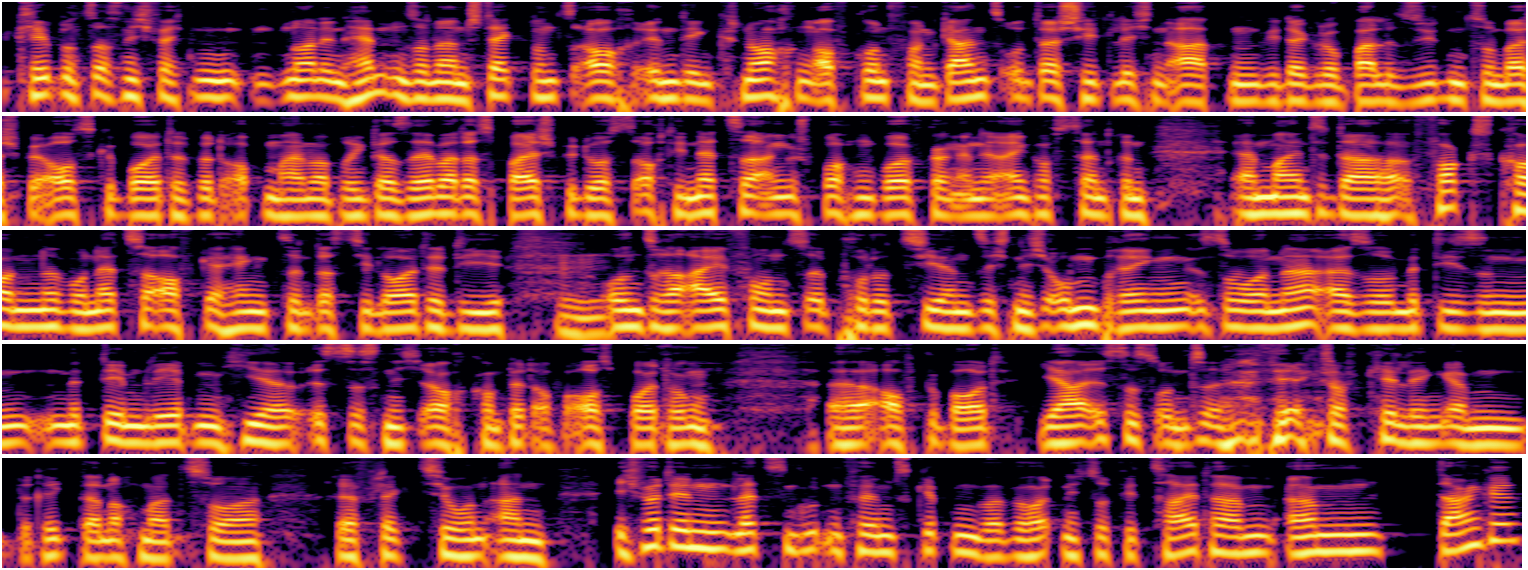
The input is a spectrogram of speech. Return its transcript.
klebt uns das nicht vielleicht nur an den Händen, sondern steckt uns auch in den Knochen aufgrund von ganz unterschiedlichen Arten, wie der globale Süden zum Beispiel ausgebeutet wird. Oppenheimer bringt da selber das Beispiel. Du hast auch die Netze angesprochen, Wolfgang, an den Einkaufszentren. Er meinte da Foxconn, ne, wo Netze aufgehängt sind, dass die Leute, die mhm. unsere iPhones äh, produzieren, sich nicht umbringen. So, ne? Also mit diesem, mit dem Leben hier ist es nicht auch komplett auf Ausbeutung äh, aufgebaut. Ja, ist es und äh, The Act of Killing ähm, regt da nochmal zur Reflexion an. Ich würde den letzten guten Film skippen, weil wir heute nicht so viel Zeit haben. Ähm, danke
